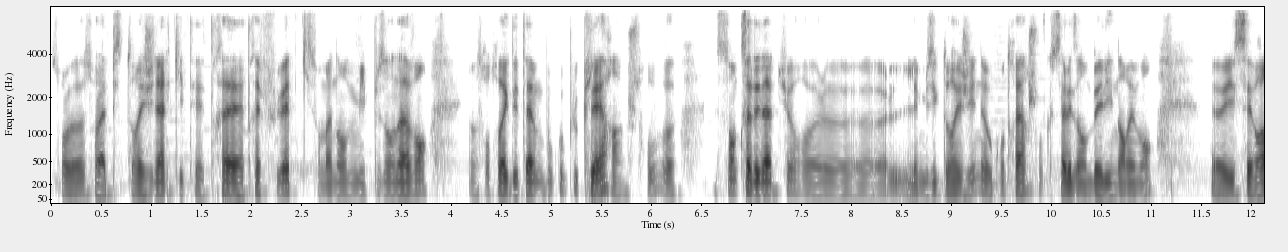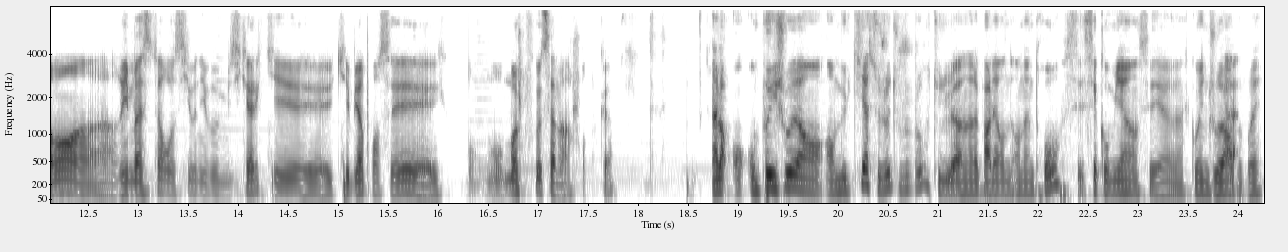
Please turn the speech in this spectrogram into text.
sur, le, sur la piste originale qui était très très fluette, qui sont maintenant mis plus en avant. Et on se retrouve avec des thèmes beaucoup plus clairs, je trouve, sans que ça dénature euh, le, les musiques d'origine. Au contraire, je trouve que ça les embellit énormément. Euh, et c'est vraiment un remaster aussi au niveau musical qui est qui est bien pensé. Et bon, moi, je trouve que ça marche en tout cas. Alors, on, on peut y jouer en, en, multi à ce jeu toujours? Tu en as parlé en, en intro. C'est combien? C'est euh, combien de joueurs à peu près?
